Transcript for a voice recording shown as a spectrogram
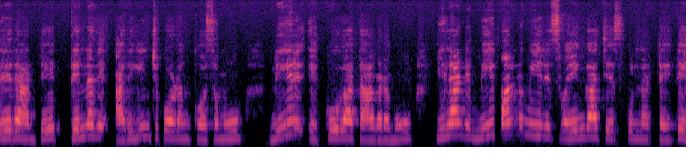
లేదా అంటే తిన్నది అరిగించుకోవడం కోసము నీరు ఎక్కువగా తాగడము ఇలాంటి మీ పనులు మీరు స్వయంగా చేసుకున్నట్టయితే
